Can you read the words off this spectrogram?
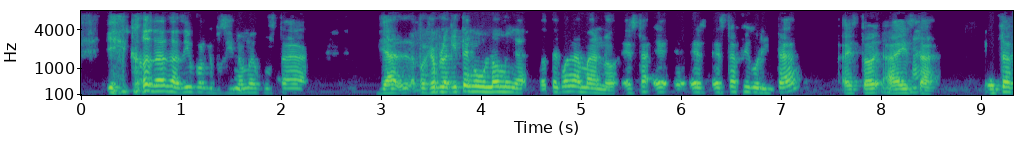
Y cosas así porque pues si no me gusta, ya, por ejemplo aquí tengo uno, mira, lo tengo en la mano, esta, e, e, esta figurita, ahí estoy, ahí está, esta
